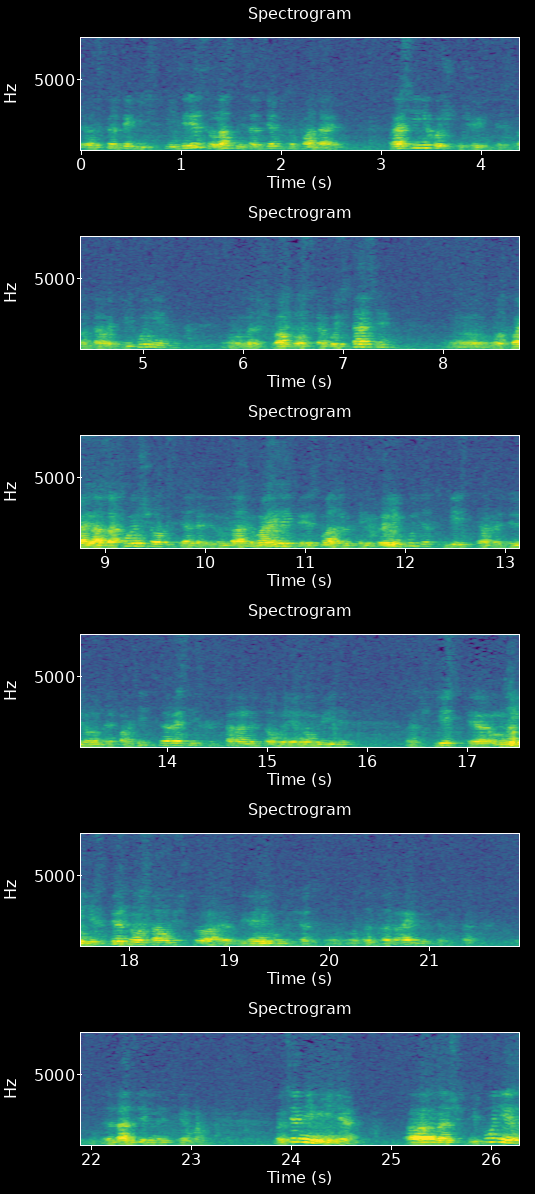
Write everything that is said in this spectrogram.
э, стратегические интересы у нас не совсем совпадают. Россия не хочет ничего, естественно, отдавать Японии. Значит, вопрос, с какой стати, Э, вот война закончилась, это результаты войны, пересматривать никто не будет, есть определенная позиция российской стороны в том или ином виде, Значит, есть э, мнение экспертного сообщества, я не буду сейчас вот это затрагивать, это, это отдельная тема. Но тем не менее, э, значит, Япония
